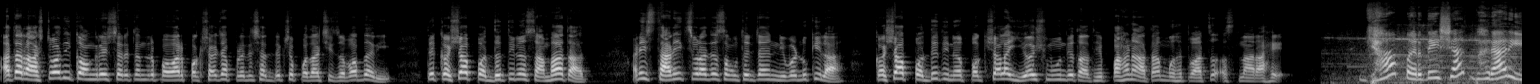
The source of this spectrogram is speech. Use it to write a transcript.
आता राष्ट्रवादी काँग्रेस शरदचंद्र पवार पक्षाच्या प्रदेशाध्यक्ष पदाची जबाबदारी ते कशा पद्धतीनं सांभाळतात आणि स्थानिक स्वराज्य संस्थांच्या निवडणुकीला कशा पद्धतीनं पक्षाला यश मिळवून देतात हे पाहणं आता महत्त्वाचं असणार आहे. घ्या परदेशात भरारी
